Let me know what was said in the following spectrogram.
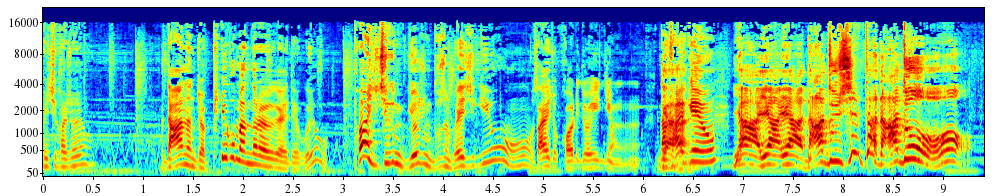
회식하셔요. 나는 저 피구 만나러 가야 되고요. 아 지금 요즘 무슨 회식이요? 사회적 거리도 해야죠 나 야. 갈게요. 야, 야, 야, 나도 싫다, 나도!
